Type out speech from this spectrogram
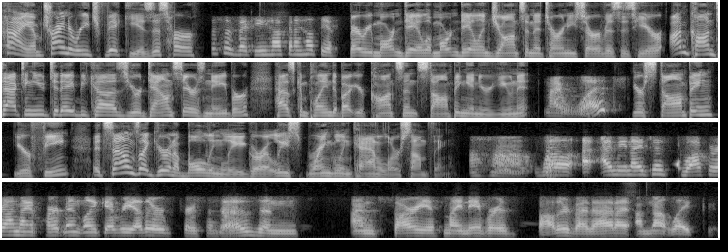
Hi, I'm trying to reach Vicky. Is this her? this is Vicky. How can I help you? Barry Martindale of Martindale and Johnson Attorney Services here. I'm contacting you today because your downstairs neighbor has complained about your constant stomping in your unit. My what? You're stomping your feet. It sounds like you're in a bowling league or at least wrangling cattle or something. Uh huh. Well, I, I mean, I just walk around my apartment like every other person does, and I'm sorry if my neighbor is bothered by that. I, I'm not like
